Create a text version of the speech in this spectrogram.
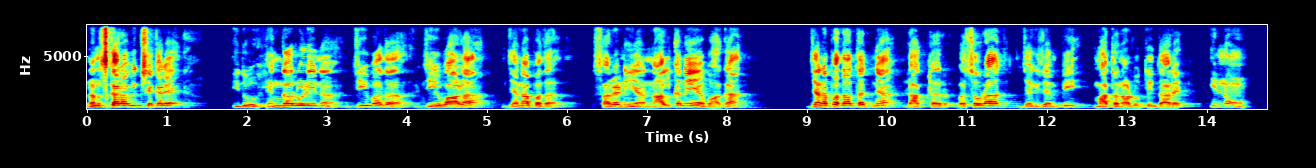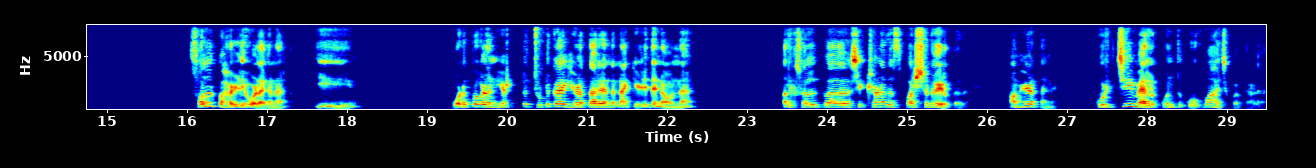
ನಮಸ್ಕಾರ ವೀಕ್ಷಕರೇ. ಇದು ಹೆಂಗರುಳಿನ ಜೀವದ ಜೀವಾಳ ಜನಪದ ಸರಣಿಯ ನಾಲ್ಕನೆಯ ಭಾಗ. ಜನಪದ ತಜ್ಞ ಡಾಕ್ಟರ್ ಬಸವರಾಜ್ ಜಗಜಂಪಿ ಮಾತನಾಡುತ್ತಿದ್ದಾರೆ. ಇನ್ನು ಸ್ವಲ್ಪ ಹಳ್ಳಿ ಒಳಗನ ಈ ಒಡಪುಗಳನ್ನು ಎಷ್ಟು ಚುಟುಕಾಗಿ ಹೇಳ್ತಾರೆ ಅಂತ ನಾ ಕೇಳಿದ್ದೇನೆ ಅವನ್ನ. ಅದಕ್ಕೆ ಸ್ವಲ್ಪ ಶಿಕ್ಷಣದ ಸ್ಪರ್ಶನೂ ಇರ್ತದೆ. ಅವನು ಹೇಳ್ತಾನೆ, ಕುರ್ಚಿ ಮೇಲೆ ಕುಂತು ಕುಂಕುಮ ಹಚ್ಕೋತಾಳೆ.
